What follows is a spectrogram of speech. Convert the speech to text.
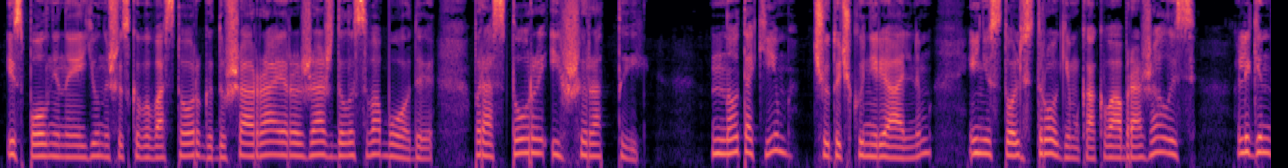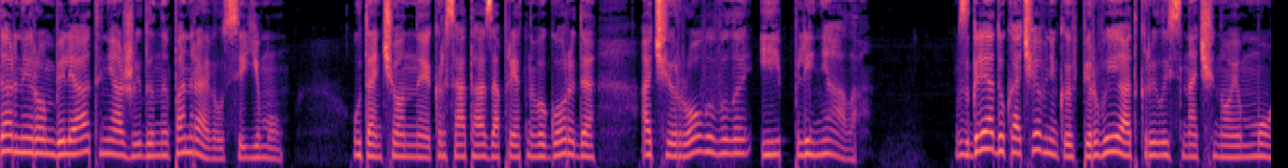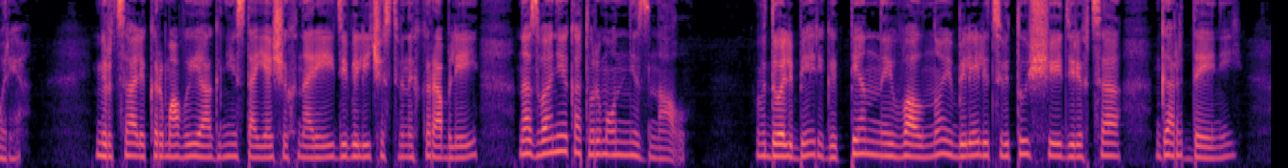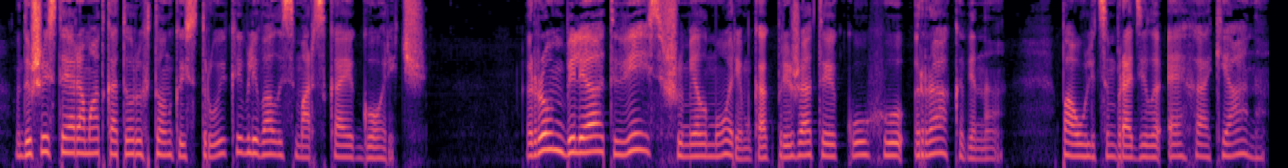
Исполненная юношеского восторга, душа Райера жаждала свободы, простора и широты. Но таким, чуточку нереальным и не столь строгим, как воображалось, легендарный Ромбелиад неожиданно понравился ему. Утонченная красота запретного города — очаровывала и пленяла. Взгляду кочевника впервые открылось ночное море. Мерцали кормовые огни стоящих на рейде величественных кораблей, название которым он не знал. Вдоль берега пенной волной белели цветущие деревца гордений, в душистый аромат которых тонкой струйкой вливалась морская горечь. Ромбелиад весь шумел морем, как прижатая к уху раковина — по улицам бродило эхо океана.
